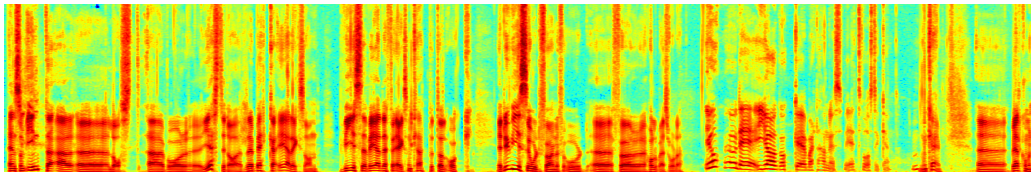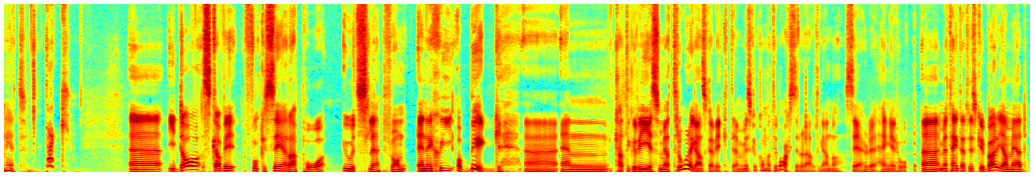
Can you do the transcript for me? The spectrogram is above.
En som inte är uh, lost är vår gäst idag, Rebecka Eriksson, vice VD för Ericsson Capital och är du vice ordförande för, ord, uh, för Hållbarhetsrådet? Jo, det är jag och Marta Hannus, vi är två stycken. Mm. Okej. Okay. välkommen hit. Tack. Uh, idag ska vi fokusera på utsläpp från energi och bygg. Uh, en kategori som jag tror är ganska viktig, men vi ska komma tillbaka till det där lite grann och se hur det hänger ihop. Uh, men jag tänkte att vi skulle börja med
